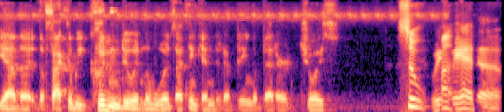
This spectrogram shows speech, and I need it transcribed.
yeah the the fact that we couldn't do it in the woods. I think ended up being a better choice. So We, uh, we had a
